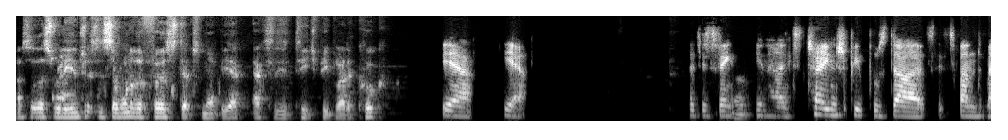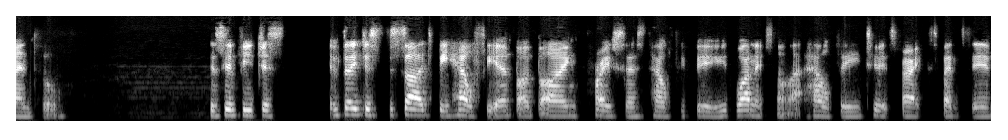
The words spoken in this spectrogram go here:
Uh, So that's really interesting. So one of the first steps might be actually to teach people how to cook. yeah, yeah. I just think, Um, you know, to change people's diets, it's fundamental. Because if you just, if they just decide to be healthier by buying processed healthy food, one, it's not that healthy, two, it's very expensive,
